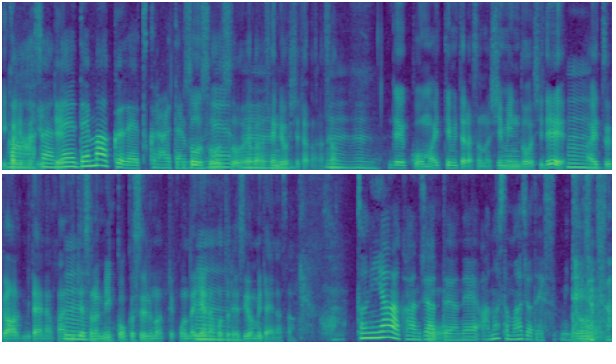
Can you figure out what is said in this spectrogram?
怒りの日って、まあね、デンマークで作られてるもんね。そうそうそう。だから占領してたからさ、うん、でこう、まあ、言ってみたらその市民同士で、あいつがみたいな感じでその密告するのってこんな嫌なことですよみたいなさ、本当に嫌な感じあったよね。あの人魔女ですみたいなさ、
